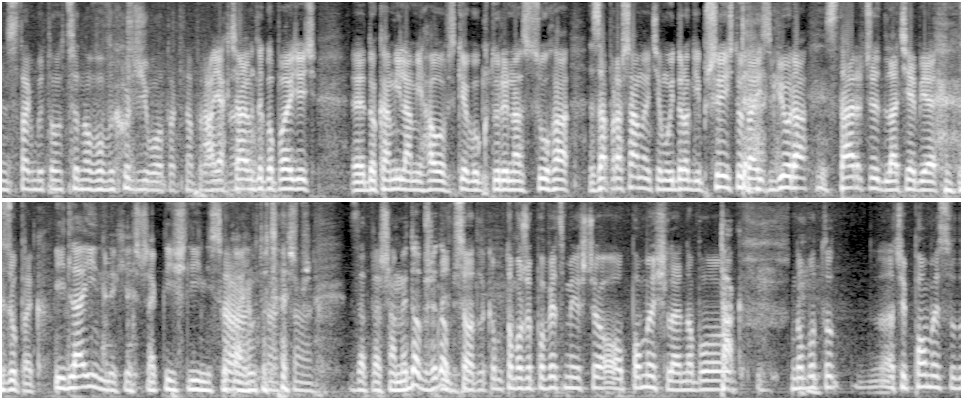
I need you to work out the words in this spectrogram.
więc tak by to cenowo wychodziło tak naprawdę. A ja chciałem tylko powiedzieć e, do Kamila Michałowskiego, który nas słucha, zapraszamy cię, mój drogi, przyjdź tutaj Tak. z biura, starczy dla ciebie zupek. I dla innych jeszcze, jak jeśli nie słuchają, to tak, też tak. zapraszamy. Dobrze, I dobrze. co, tylko to może powiedzmy jeszcze o pomyśle, no bo, Tak. no bo to, znaczy pomysł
